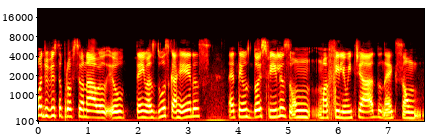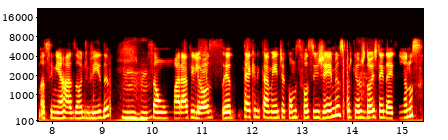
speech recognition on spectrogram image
Do ponto de vista profissional, eu, eu tenho as duas carreiras, né, tenho dois filhos, um, uma filha e um enteado, né? Que são, assim, minha razão de vida. Uhum. São maravilhosos. Eu, tecnicamente é como se fossem gêmeos, porque os dois têm 10 anos.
